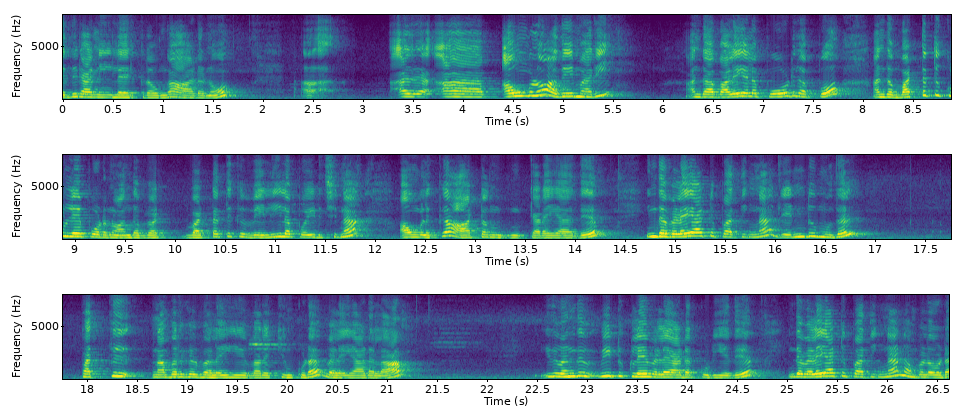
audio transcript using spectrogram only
எதிர் அணியில் இருக்கிறவங்க ஆடணும். அது அவங்களும் அதே மாதிரி அந்த வளையலை போடுறப்போ அந்த வட்டத்துக்குள்ளே போடணும். அந்த வட் வட்டத்துக்கு வெளியில் போயிடுச்சுன்னா அவங்களுக்கு ஆட்டம் கிடையாது. இந்த விளையாட்டு பார்த்திங்கன்னா ரெண்டு முதல் பத்து நபர்கள் வரை வரைக்கும் கூட விளையாடலாம். இது வந்து வீட்டுக்குள்ளே விளையாடக்கூடியது. இந்த விளையாட்டு பார்த்திங்கன்னா நம்மளோட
